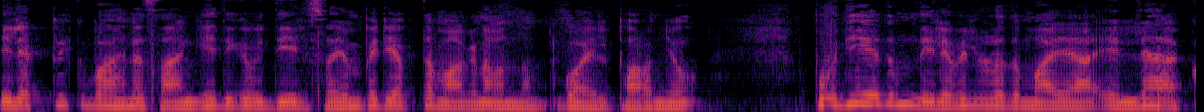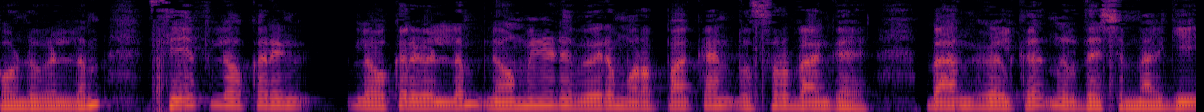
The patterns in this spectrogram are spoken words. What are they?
ഇലക്ട്രിക് വാഹന സാങ്കേതിക വിദ്യയിൽ സ്വയം പര്യാപ്തമാകണമെന്നും ഗോയൽ പറഞ്ഞു. പുതിയതും നിലവിലുള്ളതുമായ എല്ലാ അക്കൌണ്ടുകളിലും സേഫ് ലോക്കറുകളിലും നോമിനിയുടെ വിവരം ഉറപ്പാക്കാൻ റിസർവ് ബാങ്ക് ബാങ്കുകൾക്ക് നിർദ്ദേശം നൽകി.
